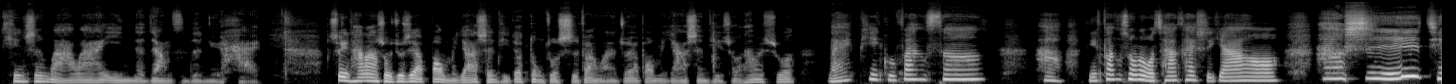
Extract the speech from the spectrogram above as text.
天生娃娃音的这样子的女孩，所以他那时候就是要帮我们压身体，就动作示范完了之后要帮我们压身体的时候，他会说：“来，屁股放松，好，你放松了，我才要开始压哦。好，十九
